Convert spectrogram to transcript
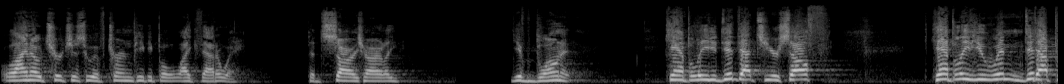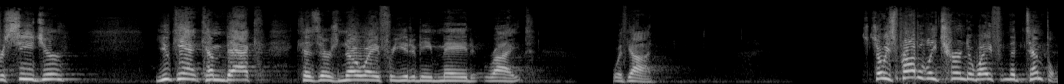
Well, I know churches who have turned people like that away. Said, Sorry, Charlie, you've blown it. Can't believe you did that to yourself. Can't believe you went and did that procedure. You can't come back because there's no way for you to be made right with God. So he's probably turned away from the temple.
